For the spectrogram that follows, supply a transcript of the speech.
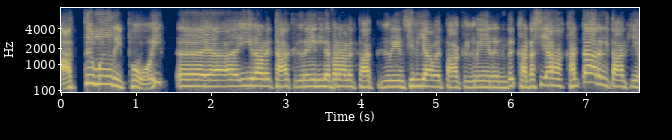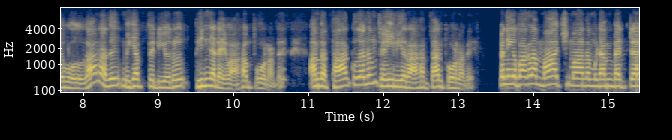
அத்துமீறி போய் ஈரானை தாக்குகிறேன் லெபனானை தாக்குகிறேன் சிரியாவை தாக்குகிறேன் என்று கடைசியாக கட்டாரில் தாக்கிய போதுதான் அது மிகப்பெரிய ஒரு பின்னடைவாக போனது. அந்த தாக்குதலும் ஃபெயிலியராகத்தான் போனது. இப்ப நீங்க பார்க்கலாம் மார்ச் மாதம் இடம்பெற்ற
